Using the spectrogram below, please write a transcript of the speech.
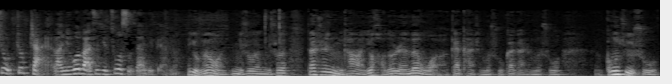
就就窄了，你会把自己作死在里边的。有没有你说你说？但是你看啊，有好多人问我该看什么书，该看什么书，工具书，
